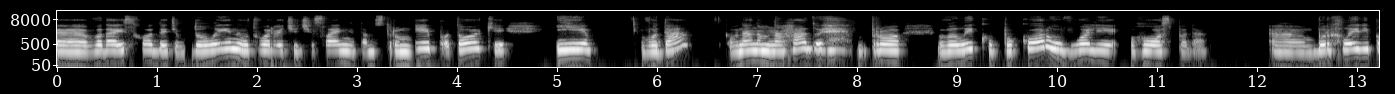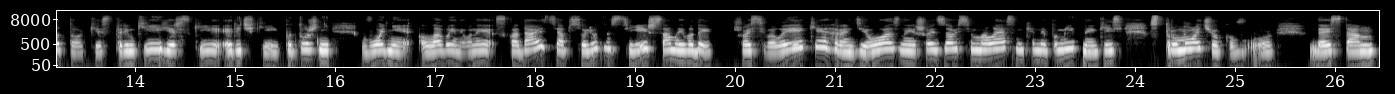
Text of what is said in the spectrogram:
е, вода ісходить в долини, утворюючи численні там струмки, потоки. І вода вона нам нагадує про велику покору волі Господа, е, бурхливі потоки, стрімкі гірські річки, потужні водні лавини. Вони складаються абсолютно з цієї ж самої води. Щось велике, грандіозне, щось зовсім малесеньке, непомітне, якийсь струмочок десь там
